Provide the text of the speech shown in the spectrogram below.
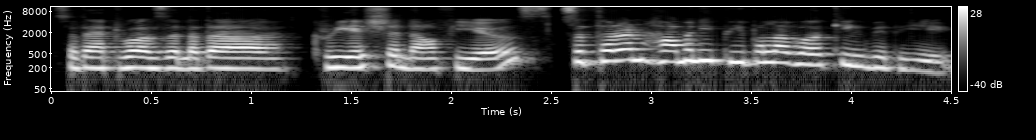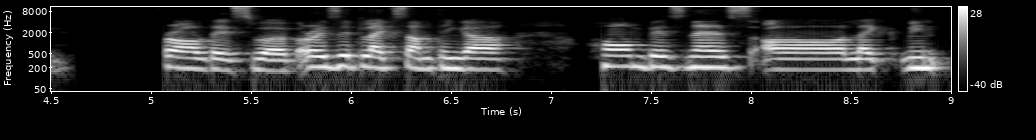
So that was another creation of yours. So Tarun, how many people are working with you for all this work? Or is it like something a home business or like I mean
